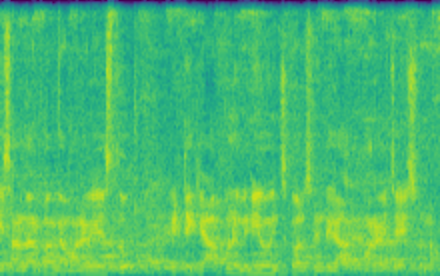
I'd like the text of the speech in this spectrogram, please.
ఈ సందర్భంగా మనవి చేస్తూ ఇట్టి క్యాప్ను వినియోగించుకోవాల్సిందిగా మనవి చేస్తున్నాం.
